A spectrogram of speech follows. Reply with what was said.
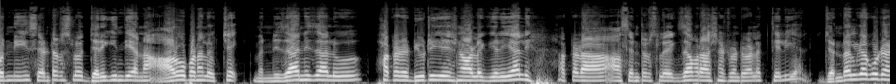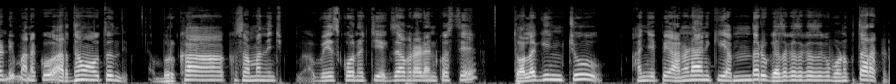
కొన్ని సెంటర్స్లో జరిగింది అన్న ఆరోపణలు వచ్చాయి. మరి నిజానిజాలు అక్కడ డ్యూటీ చేసిన వాళ్ళకి తెలియాలి. అక్కడ ఆ సెంటర్స్లో ఎగ్జామ్ రాసినటువంటి వాళ్ళకి తెలియాలి. జనరల్గా కూడా అండి మనకు అర్థం అవుతుంది. బుర్ఖాకు సంబంధించి వేసుకొని వచ్చి ఎగ్జామ్ రాయడానికి వస్తే తొలగించు అని చెప్పి అనడానికి అందరూ గజగజగజగా వణుకుతారు అక్కడ.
